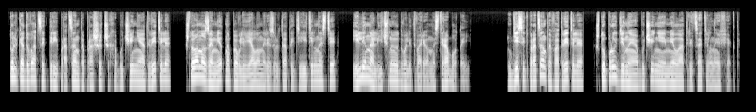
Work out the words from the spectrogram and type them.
Только 23% прошедших обучение ответили, что оно заметно повлияло на результаты деятельности или на личную удовлетворенность работой. 10% ответили, что пройденное обучение имело отрицательный эффект.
